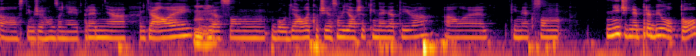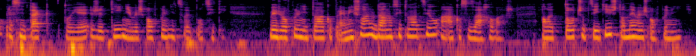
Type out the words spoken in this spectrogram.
A, s tým, že Honza nie je pre mňa tak ďalej, takže ja som bol ďaleko, čiže ja som videla všetky negatíva, ale tým, jak som nič neprebilo to, presne tak to je, že ty nevieš ovplyvniť svoje pocity. Vieš ovplyvniť to, ako premýšľaš v danú situáciu a ako sa zachováš. Ale to, čo cítiš, to nevieš ovplyvniť.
